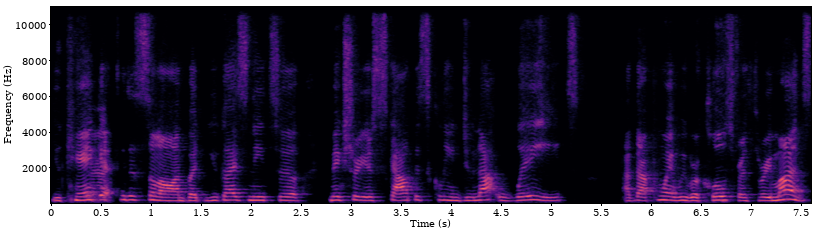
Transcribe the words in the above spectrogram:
You can't get to the salon, but you guys need to make sure your scalp is clean. Do not wait. At that point, we were closed for three months,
